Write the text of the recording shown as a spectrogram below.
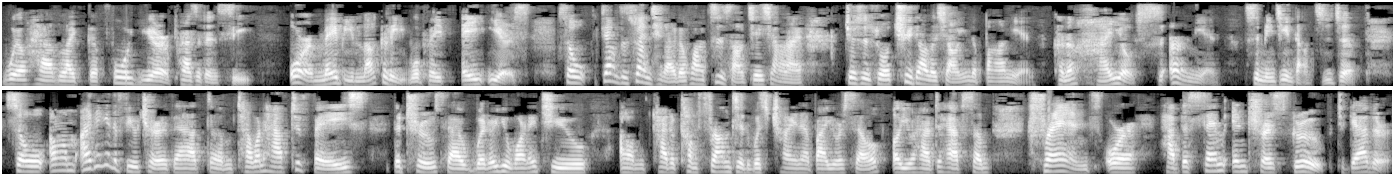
will have like a four year presidency or maybe luckily will be eight years. So 这样子算起来的话，至少接下来就是说去掉了小英的八年，可能还有十二年是民进党执政。So um, I think in the future that um, Taiwan have to face the truth that whether you wanted to um, kind of confronted with China by yourself, or you have to have some friends or have the same interest group together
